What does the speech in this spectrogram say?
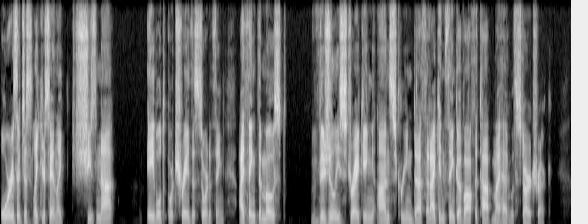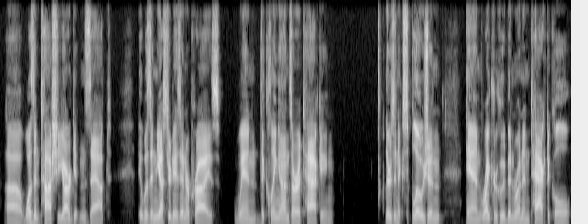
or is it just like you're saying like she's not able to portray this sort of thing. I think the most visually striking on-screen death that i can think of off the top of my head with star trek uh, wasn't tasha yar getting zapped. It was in yesterday's enterprise when the klingons are attacking. There's an explosion and Riker, who had been running tactical,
